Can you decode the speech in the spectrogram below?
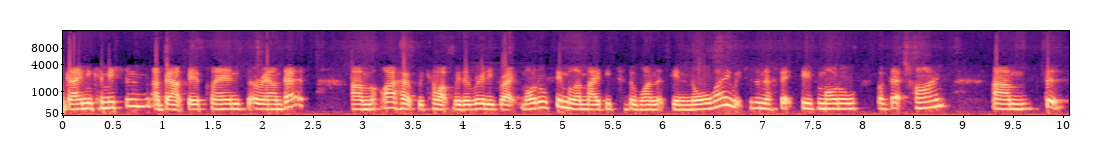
Gaming Commission about their plans around that. Um, I hope we come up with a really great model, similar maybe to the one that's in Norway, which is an effective model of that kind, um, that,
